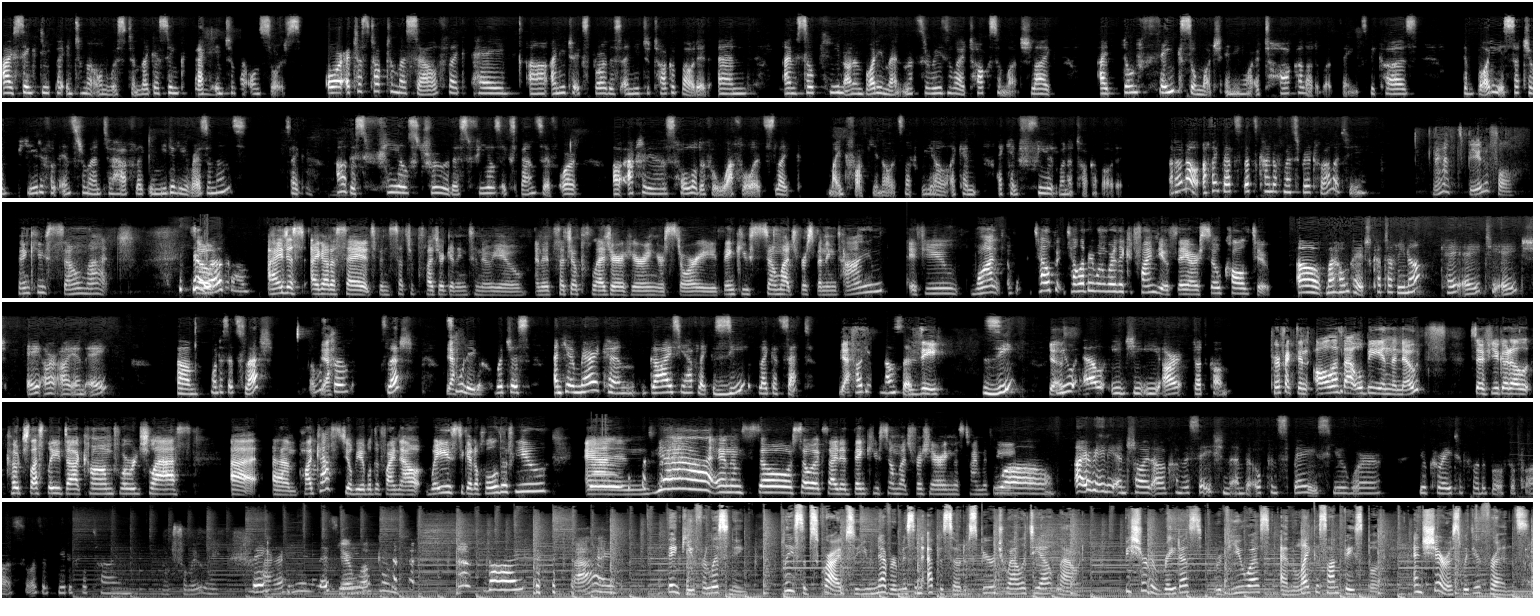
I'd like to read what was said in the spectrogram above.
I sink deeper into my own wisdom. Like I sink back mm-hmm. into my own source or I just talk to myself like, hey, uh, I need to explore this. I need to talk about it. And I'm so keen on embodiment. And that's the reason why I talk so much. Like, I don't think so much anymore. I talk a lot about things because the body is such a beautiful instrument to have like immediately resonance. It's like, mm-hmm. oh, this feels true. This feels expansive. Or uh, actually, there's a whole lot of a waffle. It's like mind fuck, you know, it's not real. I can I can feel it when I talk about it. I don't know. I think that's that's kind of my spirituality. Yeah, it's beautiful. Thank you so much. You're so, welcome. I just I gotta say it's been such a pleasure getting to know you, and it's such a pleasure hearing your story. Thank you so much for spending time. If you want, tell tell everyone where they could find you if they are so called to. Oh, my homepage, Katharina K A T H A R I N A. Um, what is it? Slash. What yeah. the slash? Yeah. which is, and your American guys, you have like Z, like a Z. Yes. How do you pronounce that? Z. Z? Yes. U L E G E R dot com. Perfect. And all of that will be in the notes. So if you go to coachleslie.com forward slash uh, um, podcast, you'll be able to find out ways to get a hold of you. And yeah, and I'm so, so excited. Thank you so much for sharing this time with me. Wow. I really enjoyed our conversation and the open space you were you created for the both of us. It was a beautiful time. Absolutely. Thank right. you. Leslie. You're welcome. Bye. Bye. Thank you for listening. Please subscribe so you never miss an episode of Spirituality Out Loud. Be sure to rate us, review us, and like us on Facebook, and share us with your friends.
